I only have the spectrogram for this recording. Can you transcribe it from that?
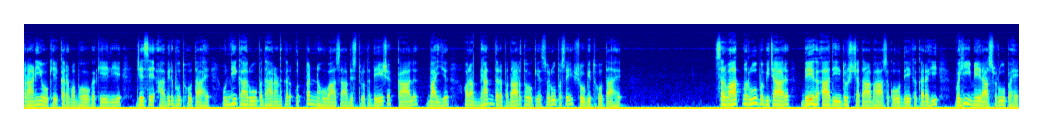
प्राणियों के कर्म भोग के लिए जैसे आविर्भूत होता है, उन्हीं का रूप धारण कर उत्पन्न हुआ सा विस्तृत देश, काल, बाह्य और अभ्यंतर पदार्थों के स्वरूप से शोभित होता है। सर्वात्म रूप विचार, देह आदि दृश्यता भास को देख कर ही वही मेरा स्वरूप है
